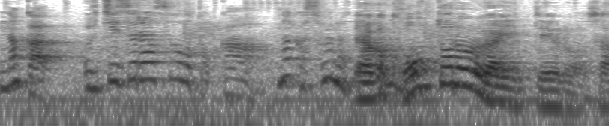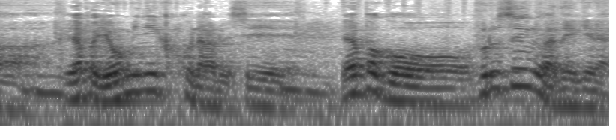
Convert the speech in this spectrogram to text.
うなんか打ちづらそうとかなんかそういうのやっぱコントロールがいいっていうのはさ、うん。やっぱ読みにくくなるし、ん。やっぱこうフルスイングができない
